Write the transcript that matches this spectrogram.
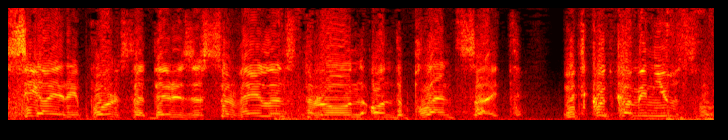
CI reports that there is a surveillance drone on the plant site, which could come in useful.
